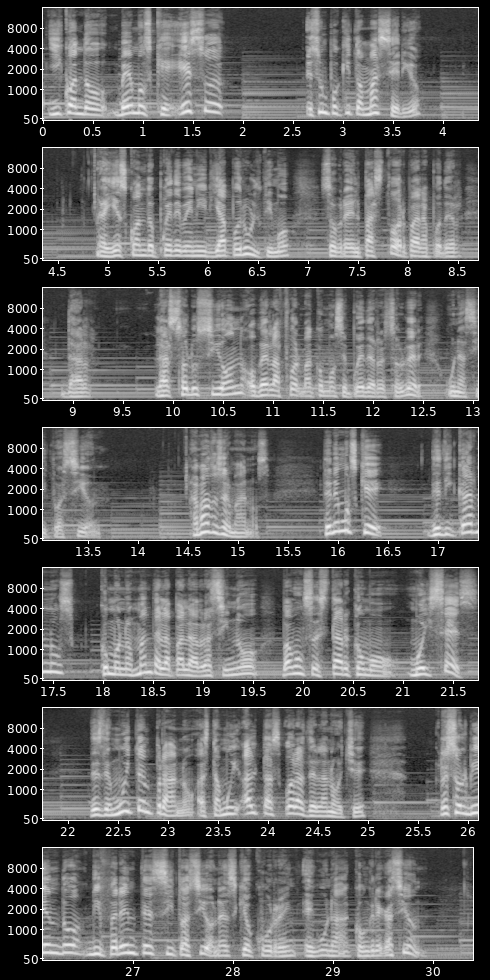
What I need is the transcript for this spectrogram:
Y cuando vemos que eso es un poquito más serio, Ahí es cuando puede venir ya por último sobre el pastor para poder dar la solución o ver la forma como se puede resolver una situación. Amados hermanos, tenemos que dedicarnos como nos manda la palabra, si no vamos a estar como Moisés, desde muy temprano hasta muy altas horas de la noche, resolviendo diferentes situaciones que ocurren en una congregación.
